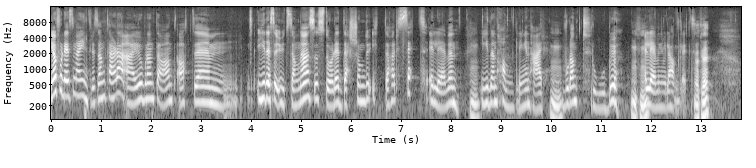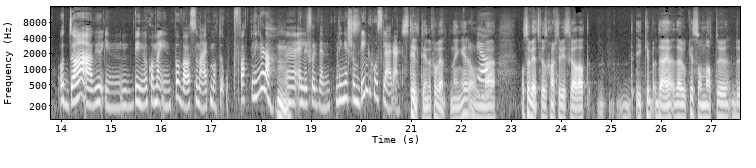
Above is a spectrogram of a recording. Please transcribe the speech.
Ja, for det som er interessant her, da, er jo bl.a. at um, i disse utsagnene så står det dersom du ikke har sett eleven Mm. i den handlingen her, hvordan tror du Mhm. eleven ville handlet? Ok. Og da vi inn, begynner vi å komme inn på hva som er på en måte oppfatninger, da. Mm. eh, eller forventninger som ligger hos læreren. Stilte inn forventninger om Ja. eh, Og så vet vi kanskje til viss grad at ikke, det, er, det er jo ikke sånn at du, du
